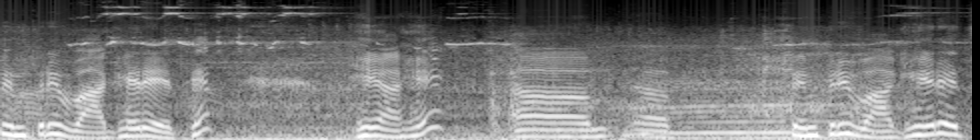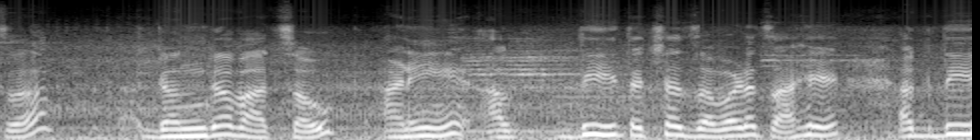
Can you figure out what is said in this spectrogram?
पिंपरी वाघेरे येथे हे आहे. पिंपरी वाघेरेचं गंगवा चौक आणि अगदी त्याच्या जवळच आहे. अगदी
